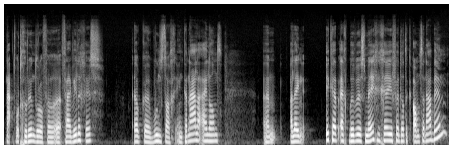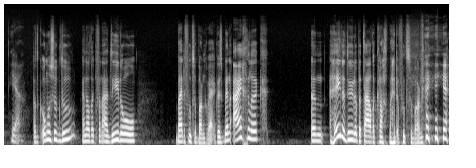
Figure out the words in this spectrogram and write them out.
het wordt gerund door vrijwilligers. Elke woensdag in Kanaleneiland. Ehm, alleen, ik heb echt bewust meegegeven dat ik ambtenaar ben. Ja. dat ik onderzoek doe en dat ik vanuit die rol bij de voedselbank werk. Dus ik ben eigenlijk een hele dure betaalde kracht bij de voedselbank. ja.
